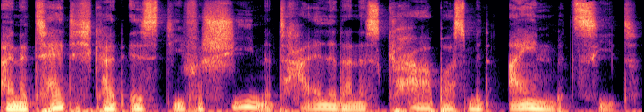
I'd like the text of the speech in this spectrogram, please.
eine Tätigkeit ist, die verschiedene Teile deines Körpers mit einbezieht.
